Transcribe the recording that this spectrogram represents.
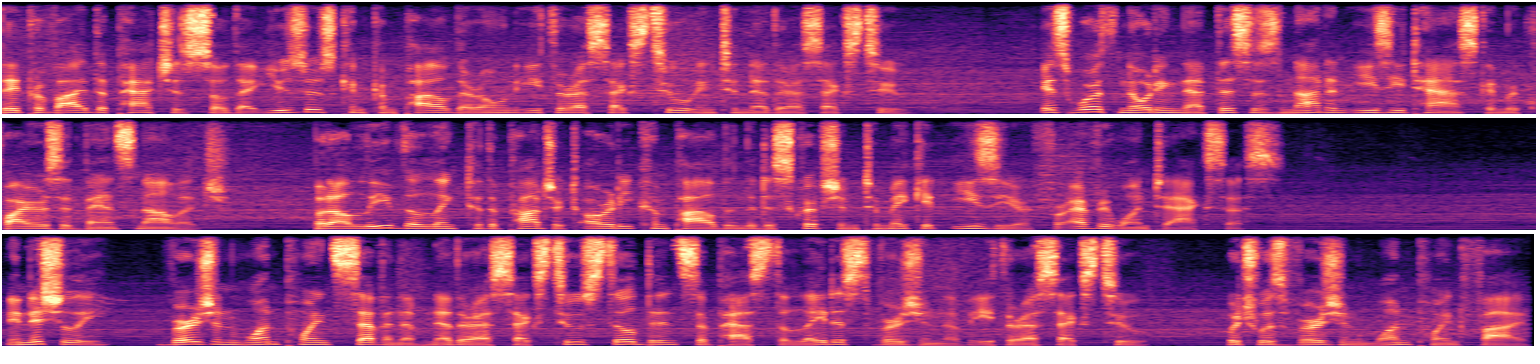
they provide the patches so that users can compile their own AetherSX2 into NetherSX2. It's worth noting that this is not an easy task and requires advanced knowledge, but I'll leave the link to the project already compiled in the description to make it easier for everyone to access. Initially, version 1.7 of NetherSX2 still didn't surpass the latest version of AetherSX2, which was version 1.5.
